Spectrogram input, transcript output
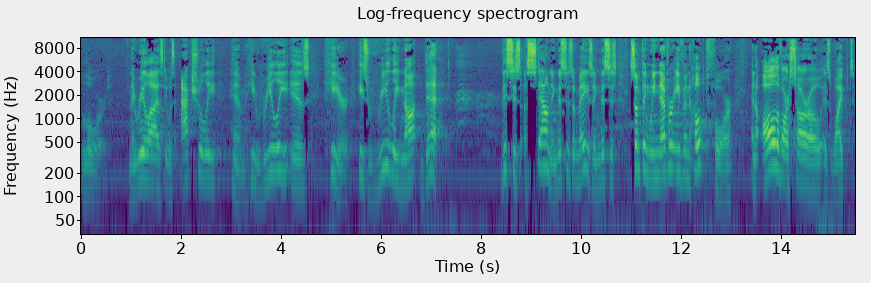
Lord. And they realized it was actually Him. He really is here, He's really not dead. This is astounding. This is amazing. This is something we never even hoped for, and all of our sorrow is wiped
